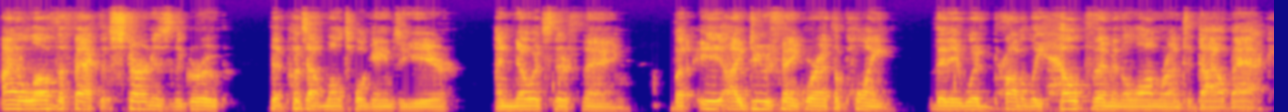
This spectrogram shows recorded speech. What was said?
I love the fact that Stern is the group that puts out multiple games a year. I know it's their thing, but it, I do think we're at the point that it would probably help them in the long run to dial back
